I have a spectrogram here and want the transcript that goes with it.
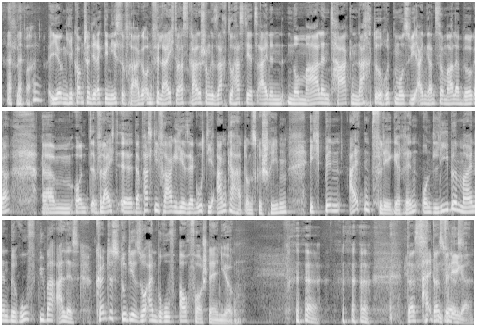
Super. Jürgen, hier kommt schon direkt die nächste Frage. Und vielleicht, du hast gerade schon gesagt, du hast jetzt einen normalen Tag-Nacht-Rhythmus wie ein ganz normaler Bürger. Ja. Ähm, und vielleicht, äh, da passt die Frage hier sehr gut. Die Anke hat uns geschrieben, ich bin Altenpflegerin und liebe meinen Beruf über alles. Könntest du dir so einen Beruf auch vorstellen, Jürgen? Das, Altenpfleger.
